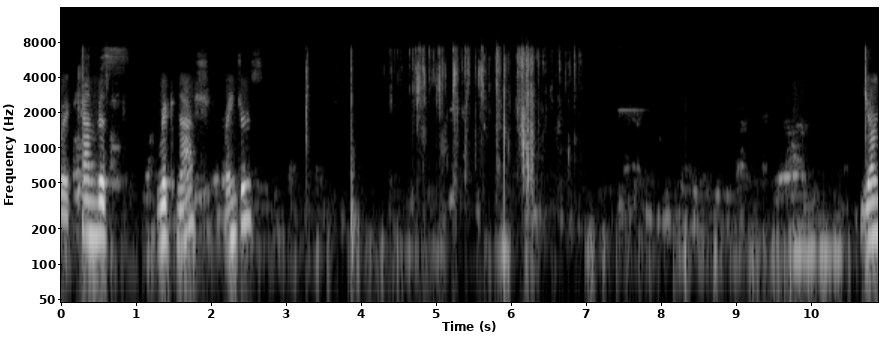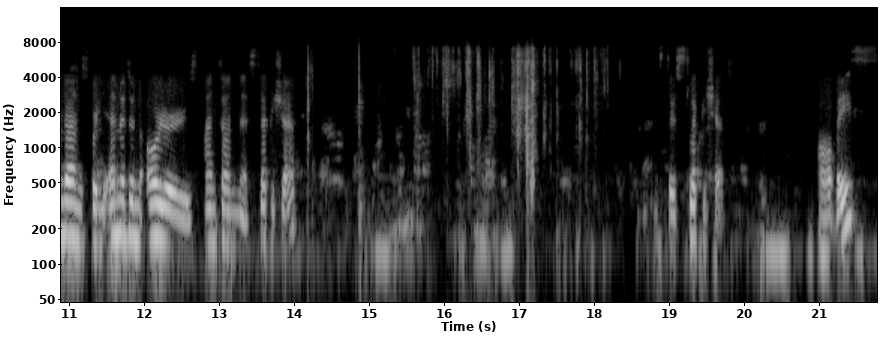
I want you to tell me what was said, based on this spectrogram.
With canvas Rick Nash, Rangers. Young Guns for the Edmonton Oilers, Anton Slepyshev. Mr. Slepyshev. All base.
